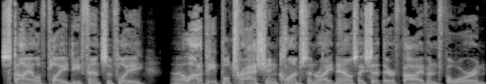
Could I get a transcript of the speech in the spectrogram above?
style of play defensively. Uh, a lot of people trashing Clemson right now as they sit there five and four. And,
